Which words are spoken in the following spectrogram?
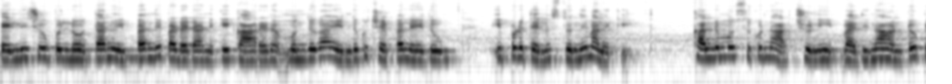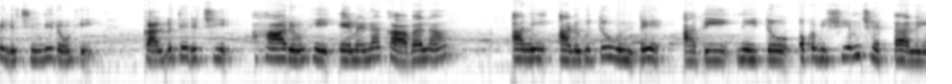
పెళ్ళి చూపుల్లో తను ఇబ్బంది పడడానికి కారణం ముందుగా ఎందుకు చెప్పలేదు? ఇప్పుడు తెలుస్తుంది మనకి. కళ్ళు మూసుకున్న అర్చుని వదిన అంటూ పిలిచింది రోహి. కళ్ళు తెరిచి హా రోహి ఏమైనా కావాలా? అని అడుగుతూ ఉంటే అది నీతో ఒక విషయం చెప్పాలి.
